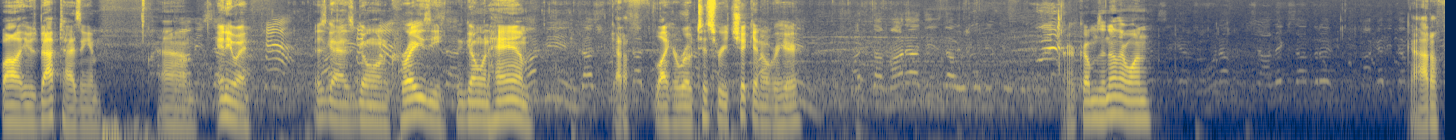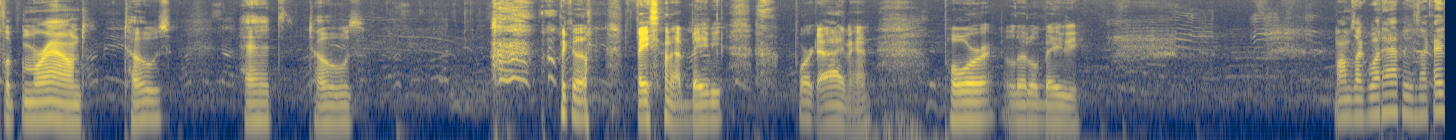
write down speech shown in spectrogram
while he was baptizing him. Um, anyway, this guy's going crazy. He's going ham. Got a, like a rotisserie chicken over here. There comes another one. Gotta flip him around. Toes, head, toes. Look at the face on that baby. Poor guy, man. Poor little baby. Mom's like, what happened? He's like, I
